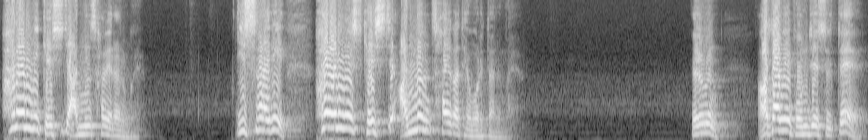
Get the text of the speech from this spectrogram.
하나님이 계시지 않는 사회라는 거예요. 이스라엘이 하나님이 계시지 않는 사회가 되어버렸다는 거예요. 여러분, 아담이 범죄했을 때,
